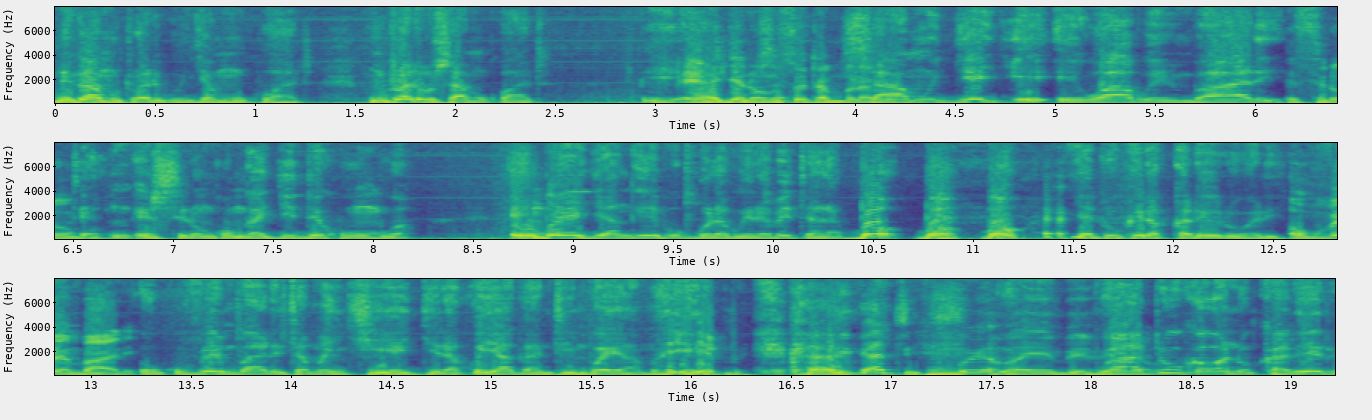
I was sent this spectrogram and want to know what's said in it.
negaba mutwalibwe nja mukwata. Mutwalibwe samukwata yajja n'omusota mubulago samujje e- ewaabwe embaale Esironko. Esironko ng'ajjidde kumbwa embwa yajjanga ebogola bwera etala bo bo bo. Yatuukira kaleero wali. Okuva embaale. Okuva embaale tamanyi kyeyajjirako yaga nti embwa yamayembe kati bwatuuka wano kaleero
